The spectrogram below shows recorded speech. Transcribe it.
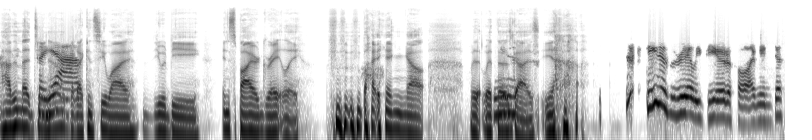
I haven't met Dena, yeah. but I can see why you would be inspired greatly by hanging out with with those guys. Yeah. Dena's really beautiful. I mean, just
